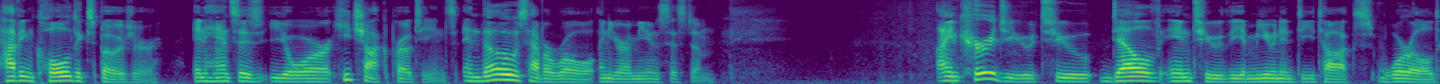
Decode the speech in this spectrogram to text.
Having cold exposure enhances your heat shock proteins, and those have a role in your immune system. I encourage you to delve into the immune and detox world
